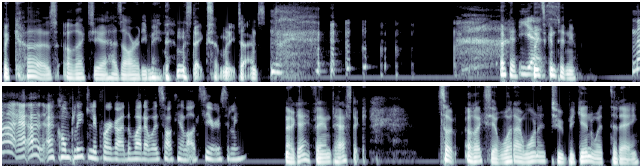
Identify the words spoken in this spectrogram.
because Alexia has already made that mistake so many times. Okay, please continue. no, I, I- I completely forgot what I was talking about. Seriously. Okay, fantastic. So, Alexia, what I wanted to begin with today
